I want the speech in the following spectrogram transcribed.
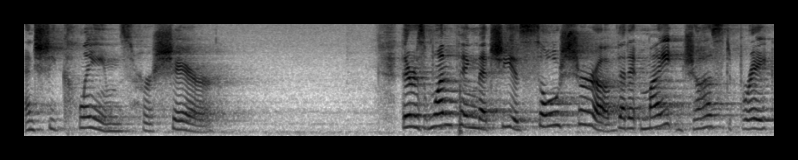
and she claims her share. There is one thing that she is so sure of that it might just break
